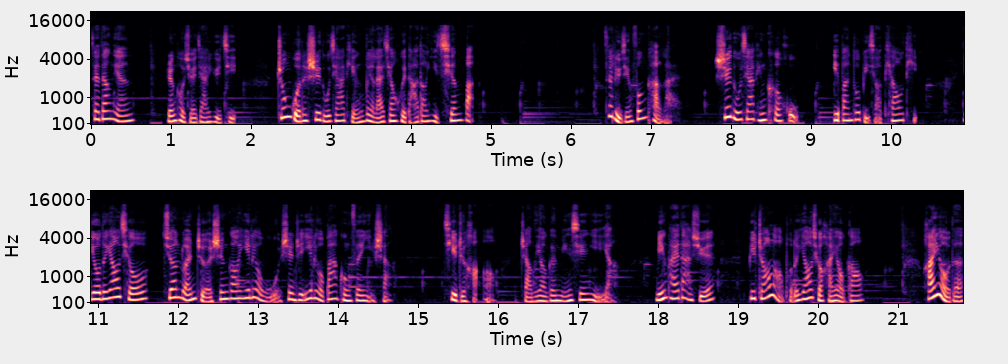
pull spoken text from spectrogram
在当年，人口学家预计，中国的失独家庭未来将会达到一千万。在吕金峰看来，失独家庭客户一般都比较挑剔。有的要求捐卵者身高一六五甚至一六八公分以上，气质好，长得要跟明星一样，名牌大学，比找老婆的要求还要高。还有的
